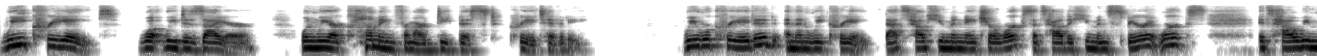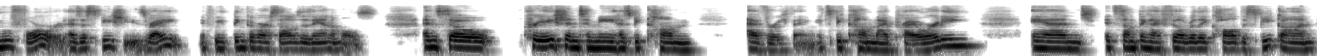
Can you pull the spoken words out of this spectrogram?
we create what we desire when we are coming from our deepest creativity. We were created and then we create. That's how human nature works. That's how the human spirit works. It's how we move forward as a species, right? If we think of ourselves as animals. And so creation to me has become everything. It's become my priority. And it's something I feel really called to speak on.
